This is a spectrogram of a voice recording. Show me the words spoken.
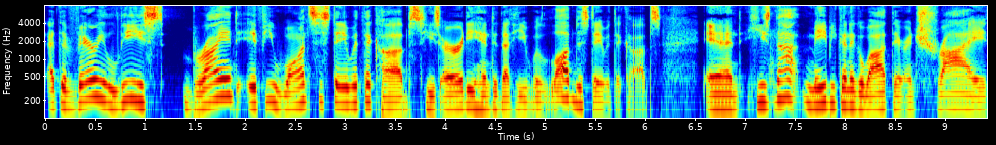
at the very least, Bryant, if he wants to stay with the Cubs, he's already hinted that he would love to stay with the Cubs. And he's not maybe going to go out there and try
